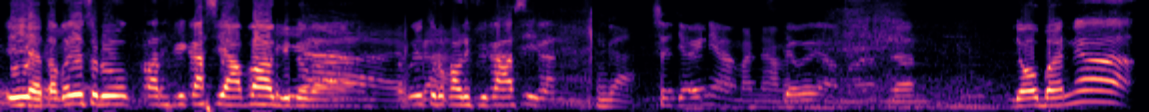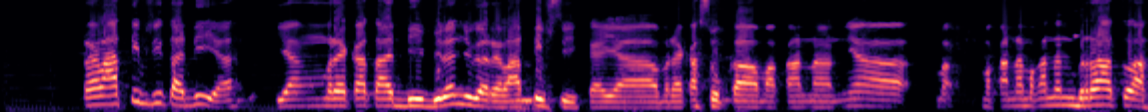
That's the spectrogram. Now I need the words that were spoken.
iya takutnya suruh klarifikasi apa gitu Iya, kan takutnya enggak. suruh klarifikasi kan Enggak, sejauh ini aman aman. jawabnya aman dan jawabannya relatif sih tadi ya yang mereka tadi bilang juga relatif sih kayak mereka suka makanannya ma- makanan-makanan berat lah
